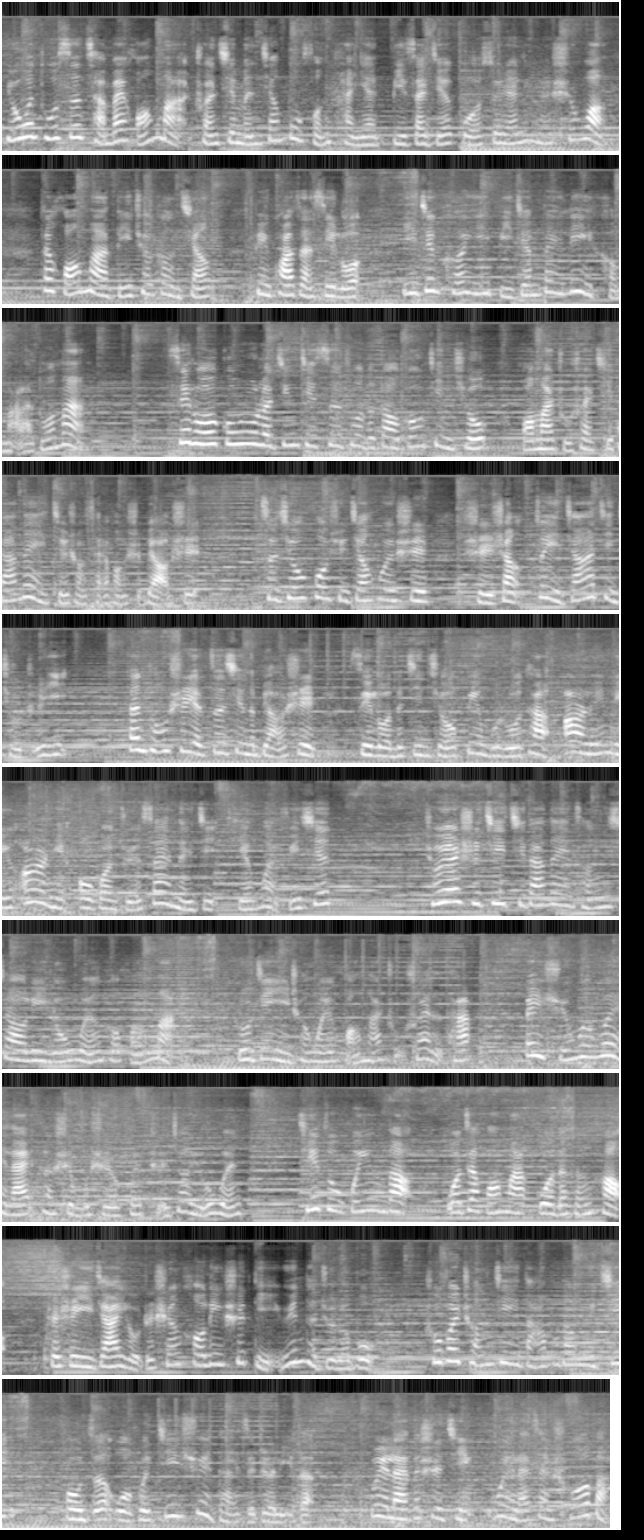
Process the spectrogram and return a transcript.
尤文图斯惨败皇马，传奇门将布冯坦言，比赛结果虽然令人失望，但皇马的确更强，并夸赞 C 罗已经可以比肩贝利和马拉多纳。C 罗攻入了惊气四座的倒钩进球。皇马主帅齐达内接受采访时表示，此球或许将会是史上最佳进球之一，但同时也自信地表示，C 罗的进球并不如他2002年欧冠决赛那记天外飞仙。球员时期，齐达内曾效力尤文和皇马。如今已成为皇马主帅的他，被询问未来他是不是会执教尤文，齐祖回应道：“我在皇马过得很好，这是一家有着深厚历史底蕴的俱乐部。除非成绩达不到预期，否则我会继续待在这里的。未来的事情，未来再说吧。”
